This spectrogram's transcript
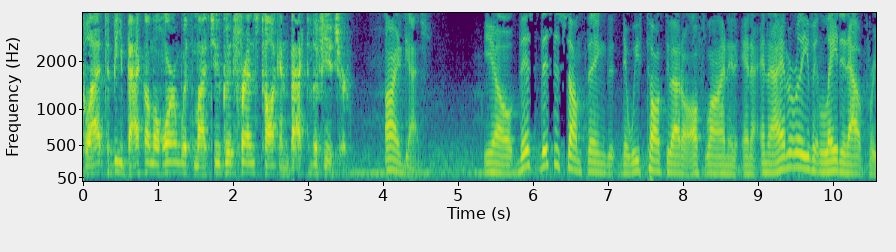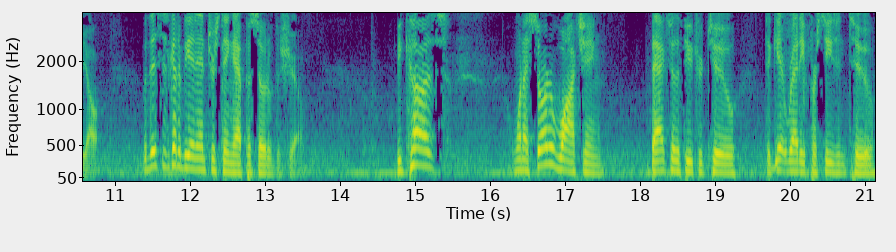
glad to be back on the horn with my two good friends talking Back to the Future. All right, guys. You know this this is something that, that we've talked about offline, and, and and I haven't really even laid it out for y'all. But this is going to be an interesting episode of the show because when I started watching Back to the Future two to get ready for season two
